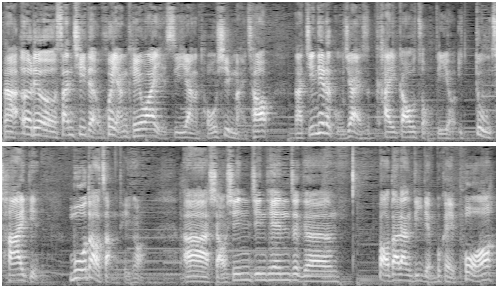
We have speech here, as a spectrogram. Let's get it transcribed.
那二六三七的惠阳 KY 也是一样，投信买超。那今天的股价也是开高走低哦，一度差一点摸到涨停哦。啊，小心今天这个爆大量低点不可以破哦。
